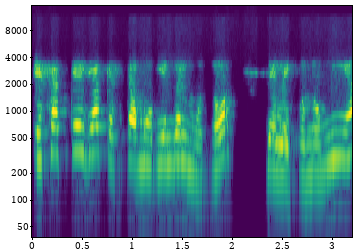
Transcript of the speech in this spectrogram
que es aquella que está moviendo el motor de la economía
